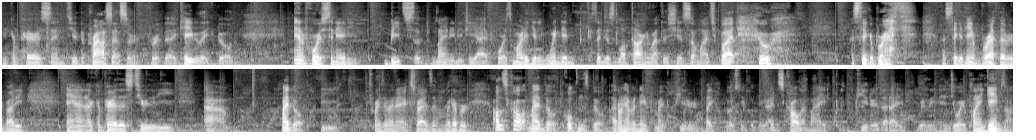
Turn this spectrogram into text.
in comparison to the processor for the Kaby Lake build. And of course 1080 beats the 980 Ti of course. I'm already getting winded because I just love talking about this shit so much. But whew, let's take a breath. Let's take a damn breath everybody. And I compare this to the um, my build, the 2700X Ryzen, whatever. I'll just call it my build, Colton's build. I don't have a name for my computer like most people do. I just call it my computer that I really enjoy playing games on.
